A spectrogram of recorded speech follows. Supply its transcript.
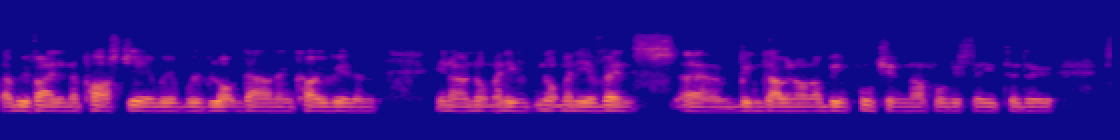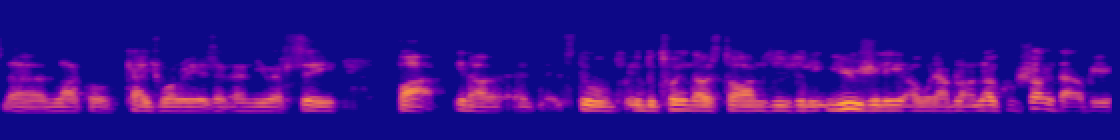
that we've had in the past year with with lockdown and COVID and you know not many not many events um, been going on. I've been fortunate enough, obviously, to do um, like of Cage Warriors and, and UFC. But you know, still in between those times, usually usually I would have like local shows that would be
